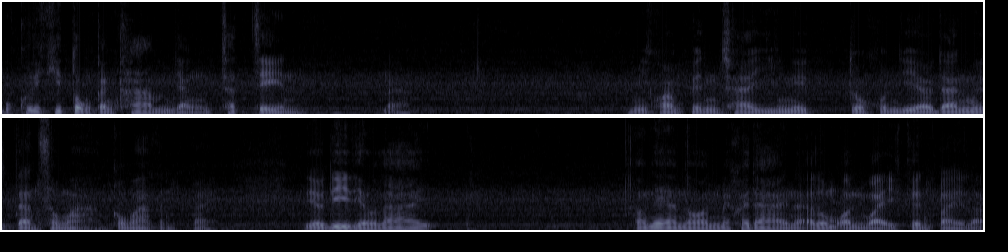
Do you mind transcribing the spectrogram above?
บุคลิกที่ตรงกันข้ามอย่างชัดเจนนะมีความเป็นชายหญิงใน ตัวคนเดียวด้านมืดด้านสว่างก็ว่ากันไป เดี๋ยวดีเดี๋ยวร้าย เอาแน่นอนไม่ค่อยได้นะ อารมณ์อ่อนไหวเกินไปละ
